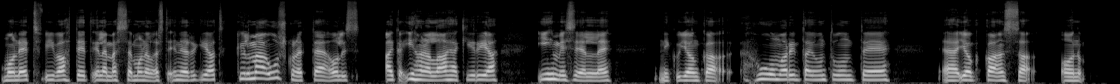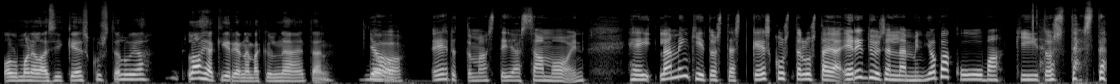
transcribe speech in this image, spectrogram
monet vivahteet elämässä, monenlaiset energiat. Kyllä mä uskon, että tämä olisi aika ihana lahjakirja ihmiselle – niin kuin, jonka huumorintajun tuntee, ää, jonka kanssa on ollut monenlaisia keskusteluja. Lahjakirjana mä kyllä näen tämän. Joo. Joo. Ehdottomasti ja samoin. Hei, lämmin kiitos tästä keskustelusta ja erityisen lämmin, jopa kuuma kiitos tästä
